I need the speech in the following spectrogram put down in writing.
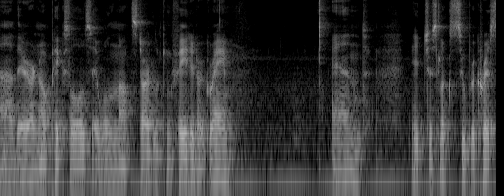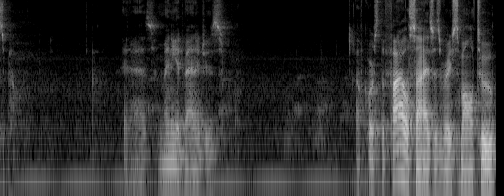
uh, there are no pixels, it will not start looking faded or gray, and it just looks super crisp. It has many advantages. Of course, the file size is very small too.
